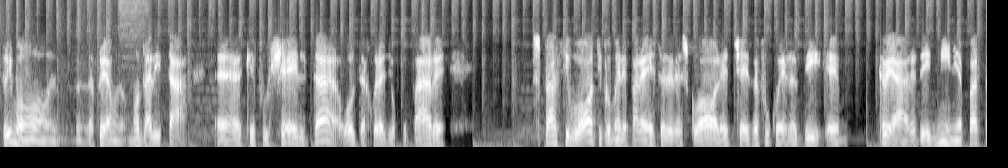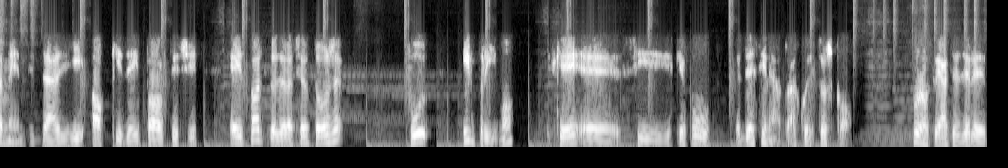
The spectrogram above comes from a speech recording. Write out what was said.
primo, la prima modalità eh, che fu scelta, oltre a quella di occupare spazi vuoti come le palestre delle scuole, eccetera, fu quella di eh, creare dei mini appartamenti dagli occhi dei portici e il portico della Certosa fu il primo che, eh, si, che fu destinato a questo scopo. Furono create delle,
